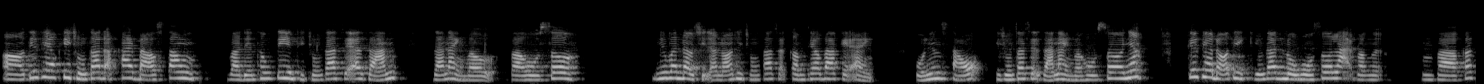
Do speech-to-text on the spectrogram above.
À, tiếp theo khi chúng ta đã khai báo xong và điền thông tin thì chúng ta sẽ dán dán ảnh vào vào hồ sơ. Như ban đầu chị đã nói thì chúng ta sẽ cầm theo ba cái ảnh 4 nhân 6 thì chúng ta sẽ dán ảnh vào hồ sơ nhé tiếp theo đó thì chúng ta nộp hồ sơ lại và và các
